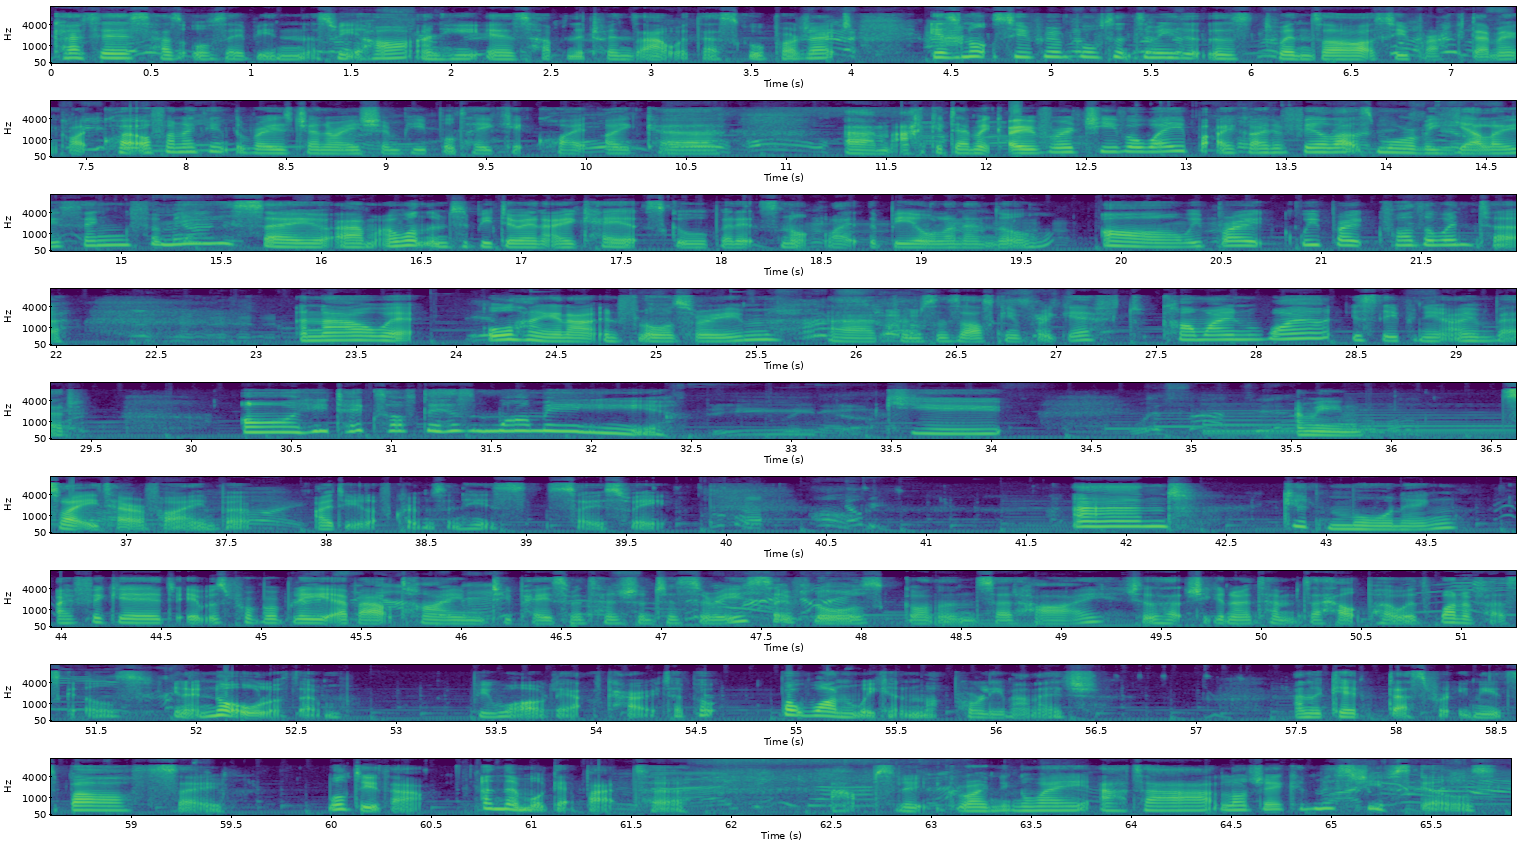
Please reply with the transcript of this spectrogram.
Curtis has also been a sweetheart and he is helping the twins out with their school project. It's not super important to me that the twins are super academic. Like quite often I think the Rose generation people take it quite like a um, academic overachiever way, but I kind of feel that's more of a yellow thing for me. So um, I want them to be doing okay at school, but it's not like the be all and end all. Oh, we broke we broke Father Winter, and now we're all hanging out in Flore's room. Uh, Crimson's asking for a gift. Carmine, why aren't you sleeping in your own bed? Oh, he takes after his mummy. Cute. I mean, slightly terrifying, but I do love Crimson. He's so sweet. And good morning. I figured it was probably about time to pay some attention to Cerise, so Flore's gone and said hi. She's actually going to attempt to help her with one of her skills. You know, not all of them. Be wildly out of character, but but one we can probably manage. And the kid desperately needs a bath, so we'll do that. And then we'll get back to absolutely grinding away at our logic and mischief skills.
